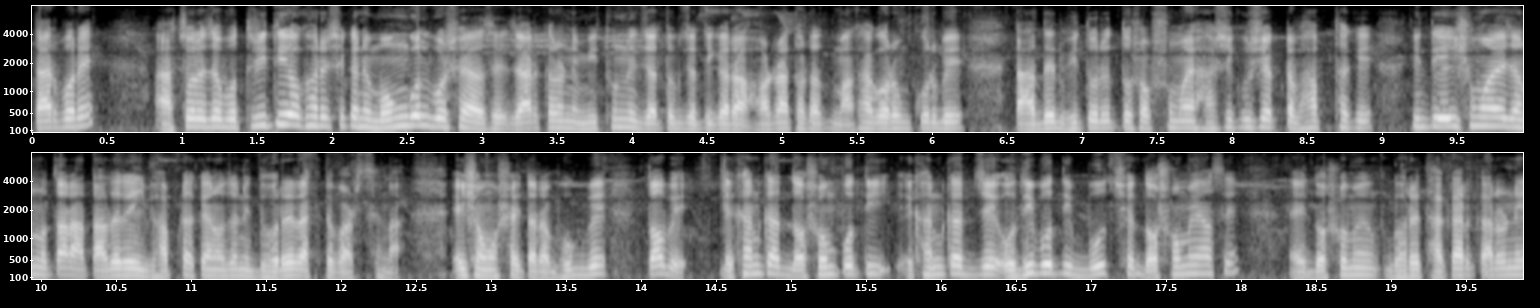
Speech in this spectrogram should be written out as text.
তারপরে চলে যাব তৃতীয় ঘরে, সেখানে মঙ্গল বসে আছে, যার কারণে মিথুনের জাতক জাতিকারা হঠাৎ হঠাৎ মাথা গরম করবে। তাদের ভিতরে তো সবসময় হাসি খুশি একটা ভাব থাকে, কিন্তু এই সময়ে যেন তারা তাদের এই ভাবটা কেন জানি ধরে রাখতে পারছে না। এই সমস্যায় তারা ভুগবে। তবে এখানকার দশমপতি, এখানকার যে অধিপতি বুধ, সে দশমে আছে। এই দশমে ঘরে থাকার কারণে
